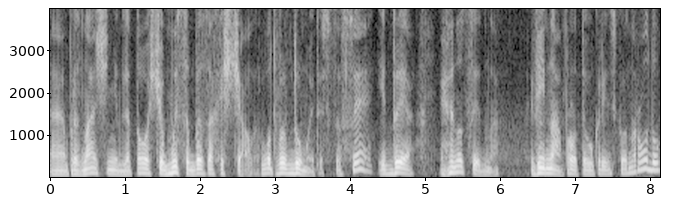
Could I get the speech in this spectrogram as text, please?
е, призначені для того, щоб ми себе захищали. От ви вдумаєтесь, в це все іде геноцидна війна проти українського народу,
